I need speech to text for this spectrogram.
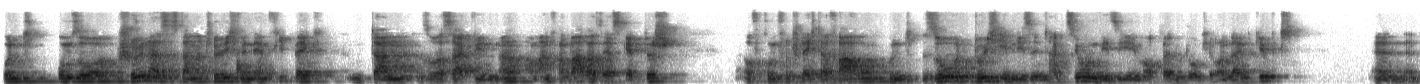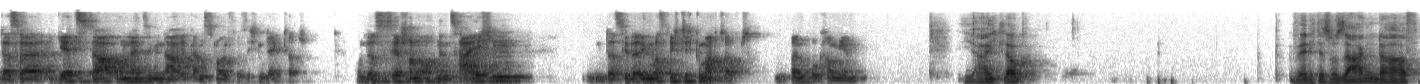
Und umso schöner ist es dann natürlich, wenn der im Feedback dann sowas sagt wie, ne, am Anfang war er sehr skeptisch aufgrund von schlechter Erfahrung und so durch eben diese Interaktion, wie sie eben auch bei Ludoki Online gibt, äh, dass er jetzt da Online-Seminare ganz neu für sich entdeckt hat. Und das ist ja schon auch ein Zeichen, dass ihr da irgendwas richtig gemacht habt beim Programmieren. Ja, ich glaube, wenn ich das so sagen darf,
